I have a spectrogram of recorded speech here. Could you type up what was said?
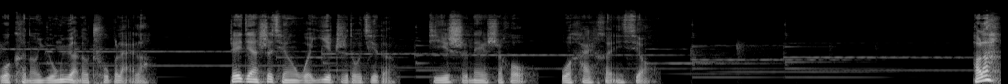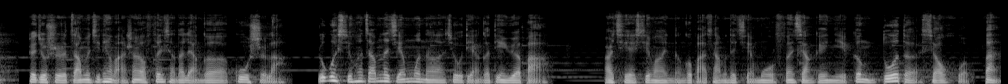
我可能永远都出不来了。这件事情我一直都记得。即使那时候我还很小。好了，这就是咱们今天晚上要分享的两个故事了。如果喜欢咱们的节目呢，就点个订阅吧。而且希望你能够把咱们的节目分享给你更多的小伙伴。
